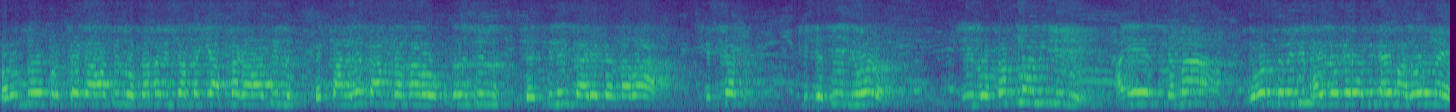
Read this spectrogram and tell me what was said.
परंतु प्रत्येक गावातील लोकांना विचारलं की आपल्या गावातील एक चांगलं काम करणारा उपक्रमशील शैक्षणिक कार्य करणारा शिक्षक की ज्याची निवड जी लोकांना आम्ही केली. आणि त्यांना निवड समिती फाईल वगैरे आम्ही काही मागवलं नाही.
